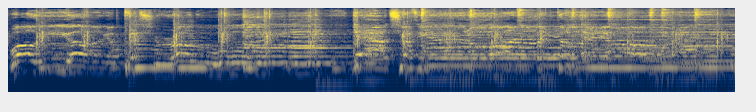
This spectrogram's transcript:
while he hung a picture on the wall. Now, Chelsea and Omar, let on.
